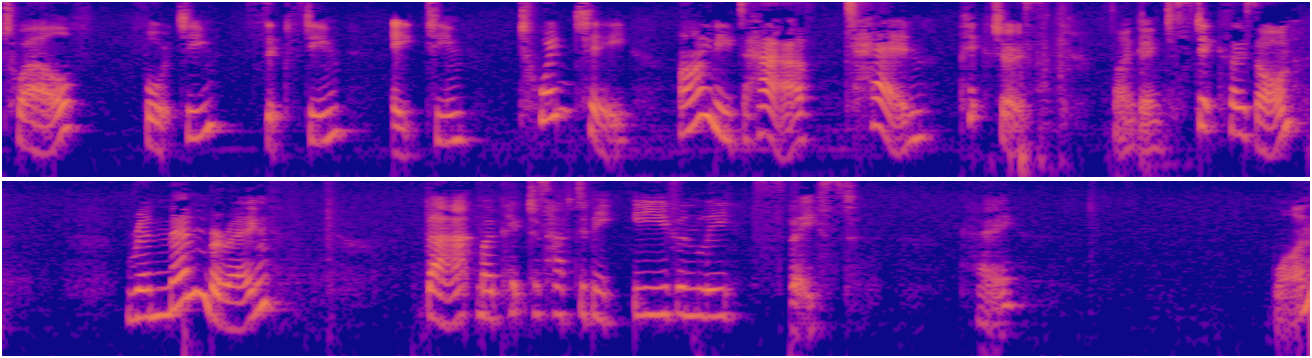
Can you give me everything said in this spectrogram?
12, 14, 16, 18, 20. I need to have 10 pictures. So I'm going to stick those on, remembering that my pictures have to be evenly spaced. Okay. One.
